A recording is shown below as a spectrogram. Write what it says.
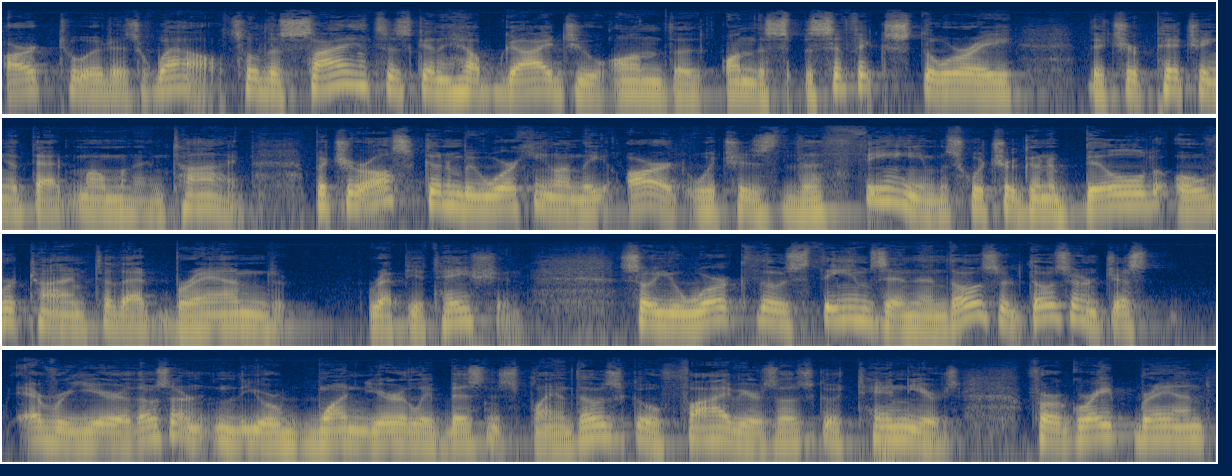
art to it as well. So the science is going to help guide you on the, on the specific story that you're pitching at that moment in time. But you're also going to be working on the art, which is the themes, which are going to build over time to that brand reputation. So you work those themes in, and those are those aren't just every year. Those aren't your one yearly business plan. Those go five years. Those go ten years. For a great brand,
